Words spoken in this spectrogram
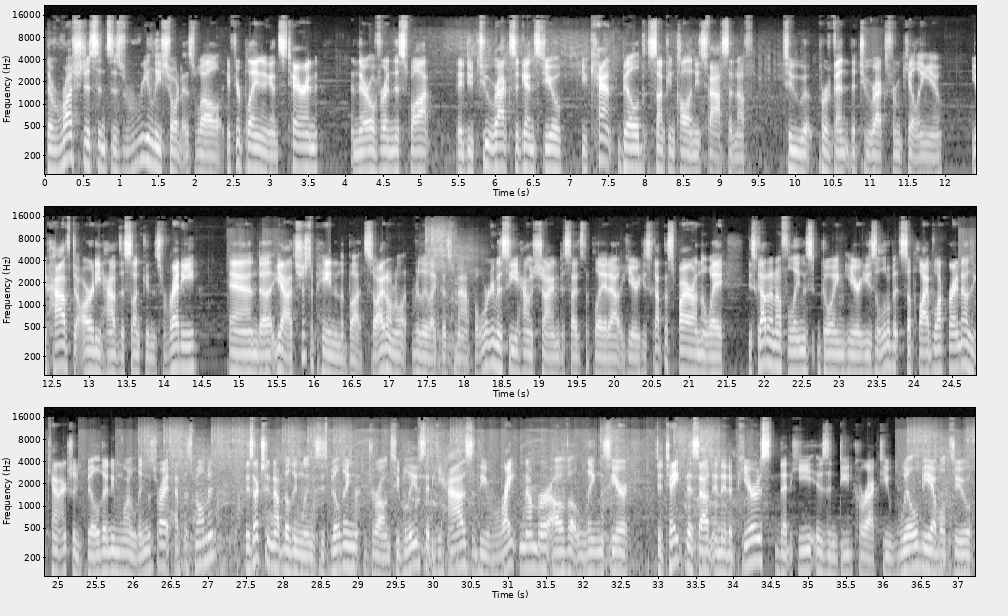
The rush distance is really short as well. If you're playing against Terran and they're over in this spot, they do two racks against you, you can't build sunken colonies fast enough to prevent the two racks from killing you. You have to already have the sunkens ready And uh, yeah, it's just a pain in the butt. So I don't really like this map. But we're going to see how Shine decides to play it out here. He's got the Spire on the way. He's got enough lings going here. He's a little bit supply block right now. He can't actually build any more lings right at this moment. He's actually not building lings. He's building drones. He believes that he has the right number of lings here to take this out, and it appears that he is indeed correct. He will be able to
